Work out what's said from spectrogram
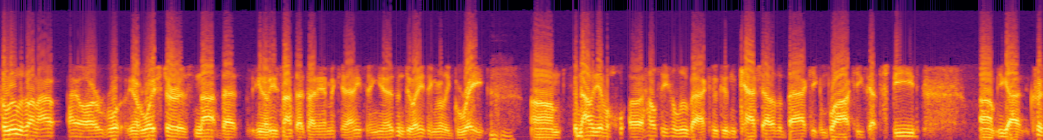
Helu was on IR. Roy, you know, Royster is not that. You know, he's not that dynamic at anything. He doesn't do anything really great. Mm-hmm. Um, but now you have a, a healthy Helu back who can catch out of the back. He can block. He's got speed. Um, you got Chris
